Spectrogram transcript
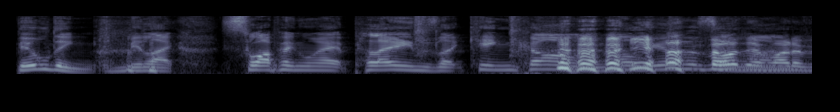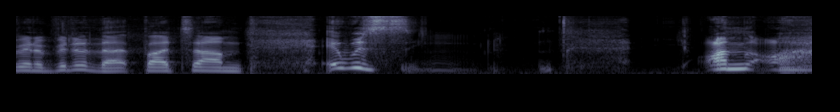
building and be like swiping away at planes like King Kong. yeah, I thought there might have been a bit of that, but um, it was. I'm. Uh,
